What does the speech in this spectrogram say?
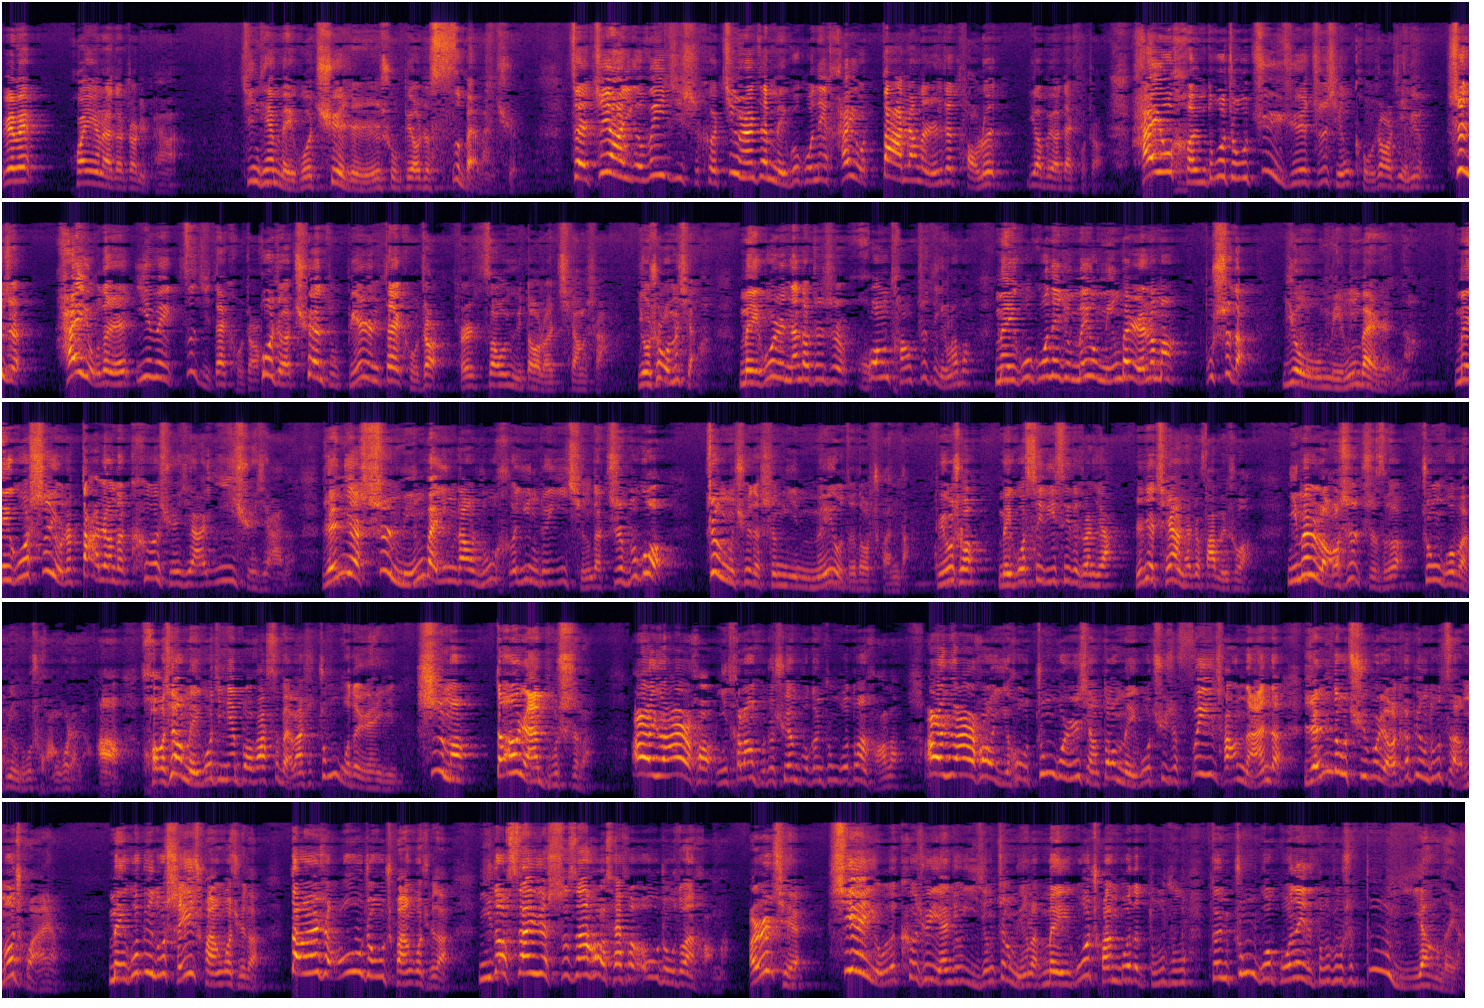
各位，欢迎来到这里拍案。今天美国确诊人数飙着四百万去了，在这样一个危机时刻，竟然在美国国内还有大量的人在讨论要不要戴口罩，还有很多州拒绝执行口罩禁令，甚至还有的人因为自己戴口罩或者劝阻别人戴口罩而遭遇到了枪杀。有时候我们想啊，美国人难道真是荒唐至顶了吗？美国国内就没有明白人了吗？不是的，有明白人呐。美国是有着大量的科学家、医学家的，人家是明白应当如何应对疫情的，只不过正确的声音没有得到传达。比如说，美国 CDC 的专家，人家前两天就发文说，你们老是指责中国把病毒传过来了啊，好像美国今年爆发四百万是中国的原因，是吗？当然不是了。二月二号，你特朗普就宣布跟中国断航了。二月二号以后，中国人想到美国去是非常难的，人都去不了，这个病毒怎么传呀？美国病毒谁传过去的？当然是欧洲传过去的。你到三月十三号才和欧洲断航啊！而且现有的科学研究已经证明了，美国传播的毒株跟中国国内的毒株是不一样的呀。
